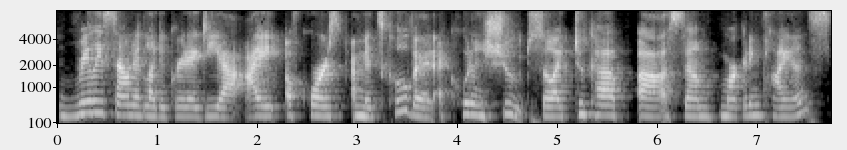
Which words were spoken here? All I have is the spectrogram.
really sounded like a great idea. I, of course, amidst COVID, I couldn't shoot. So I took up uh, some marketing clients,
